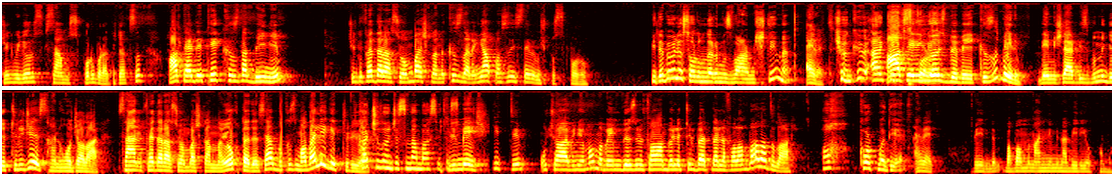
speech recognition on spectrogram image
Çünkü biliyoruz ki sen bu sporu bırakacaksın. Halter'de tek kız da benim. Çünkü federasyon başkanı kızların yapmasını istememiş bu sporu. Bir de böyle sorunlarımız varmış değil mi? Evet. Çünkü erkek Halter'in sporu. göz bebeği kızı benim. Demişler biz bunu götüreceğiz hani hocalar. Sen federasyon başkanına yok da desen bu kız madalya getiriyor. Kaç yıl öncesinden bahsediyorsun? 2005 gittim uçağa biniyorum ama benim gözümü falan böyle tülbentlerle falan bağladılar. Ah korkma diye. Evet bindim. Babamın annemin haberi yok ama.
